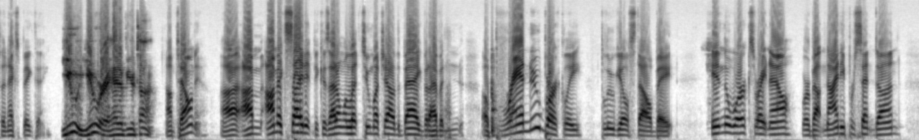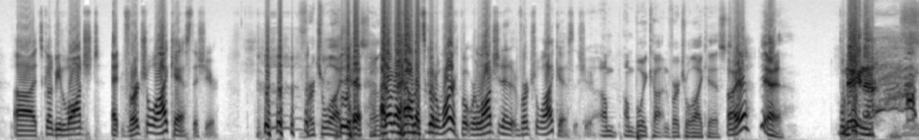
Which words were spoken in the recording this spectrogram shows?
It's the next big thing. you you were ahead of your time. I'm telling you. I I'm I'm excited because I don't want to let too much out of the bag, but I have a, a brand new Berkley bluegill style bait in the works right now. We're about 90% done. Uh, it's going to be launched at Virtual ICAST this year. Virtual Yeah, ICAST. huh? I don't know how that's going to work, but we're launching it at Virtual ICAST this year. I'm I'm boycotting virtual ICAST. Oh yeah, yeah. No, you're not.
